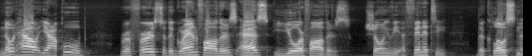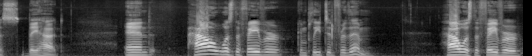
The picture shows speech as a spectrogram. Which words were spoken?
Note how Yaqub refers to the grandfathers as your fathers, showing the affinity, the closeness they had. And how was the favor completed for them? How was the favor,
